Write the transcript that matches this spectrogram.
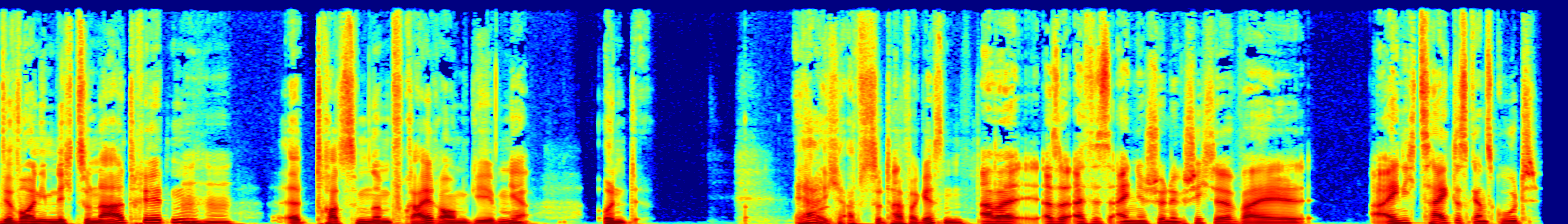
wir wollen ihm nicht zu nahe treten, Mhm. äh, trotzdem einem Freiraum geben. Ja. Und ja, ich habe es total vergessen. Aber also es ist eine schöne Geschichte, weil eigentlich zeigt es ganz gut.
